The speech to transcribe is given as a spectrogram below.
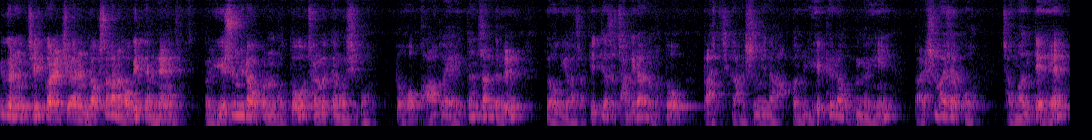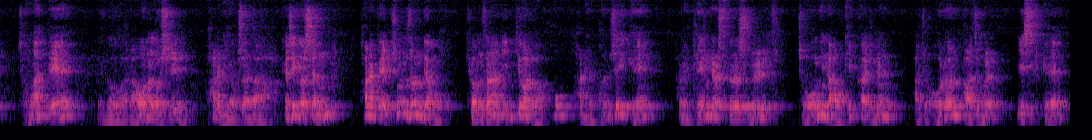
이거는 죄과를 취하는 역사가 나오기 때문에 예수님이라고 보는 것도 잘못된 것이고 또 과거에 있던 사람들을 여기 가서 빗대서 자기라는 것도 맞지가 않습니다. 그건 예표라고 분명히 말씀하셨고 정한 때에 정한 때에 이거 나오는 것이 하나님의 역사다. 그래서 이것은 하나님께 충성되고 겸손한 인격을 갖고 하나님의 권세 있게 하나님의 대행자로서 들었을 종이 나오기까지는 아주 어려운 과정을 있게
